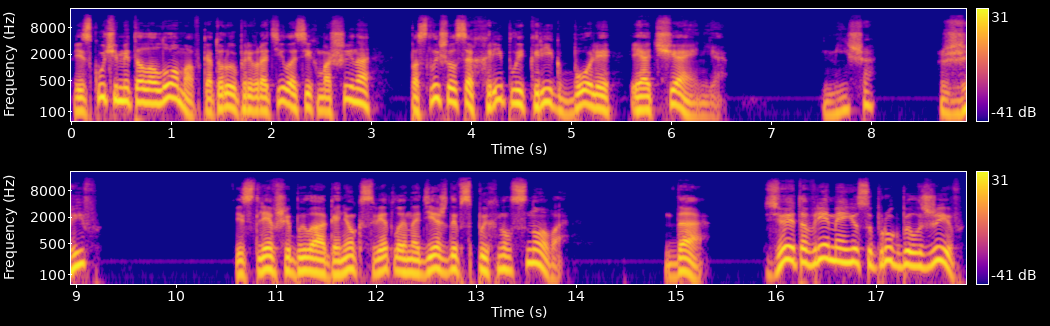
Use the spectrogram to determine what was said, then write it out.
Из кучи металлолома, в которую превратилась их машина, послышался хриплый крик боли и отчаяния. «Миша? Жив?» Истлевший было огонек светлой надежды вспыхнул снова. Да, все это время ее супруг был жив,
